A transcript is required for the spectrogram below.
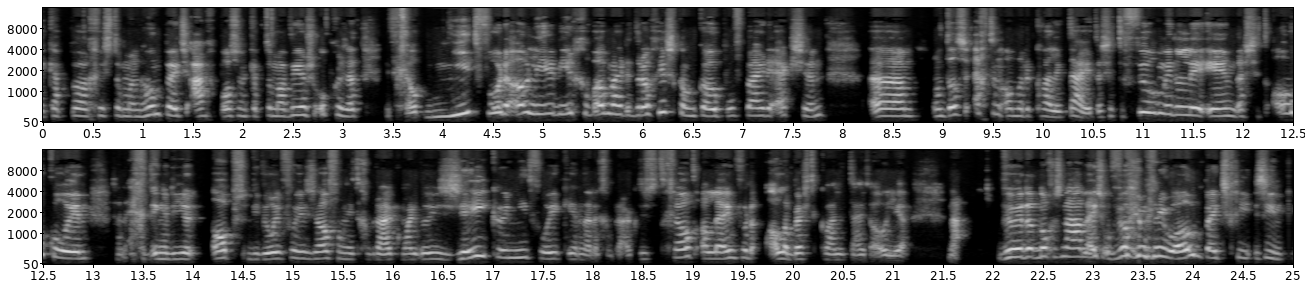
Ik heb uh, gisteren mijn homepage aangepast en ik heb er maar weer eens opgezet. Dit geldt niet voor de olie die je gewoon bij de drogist kan kopen of bij de Action. Um, want dat is echt een andere kwaliteit. Daar zitten vulmiddelen in, daar zit alcohol in. Dat zijn echt dingen die je die wil je voor jezelf al niet gebruiken, maar die wil je zeker niet voor je kinderen gebruiken. Dus het geldt alleen voor de allerbeste kwaliteit olie. Nou, wil je dat nog eens nalezen of wil je mijn nieuwe homepage zien?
